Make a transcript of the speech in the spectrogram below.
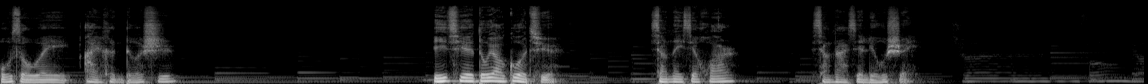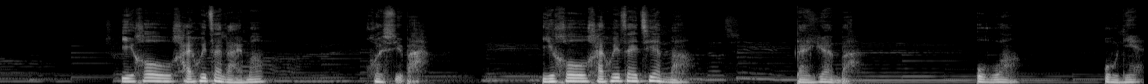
无所谓爱恨得失，一切都要过去，像那些花儿，像那些流水。以后还会再来吗？或许吧。以后还会再见吗？但愿吧。勿忘，勿念。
